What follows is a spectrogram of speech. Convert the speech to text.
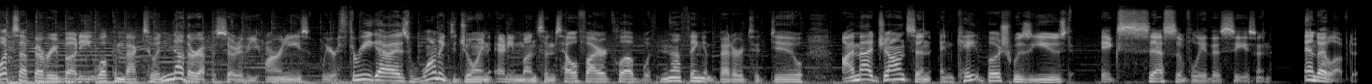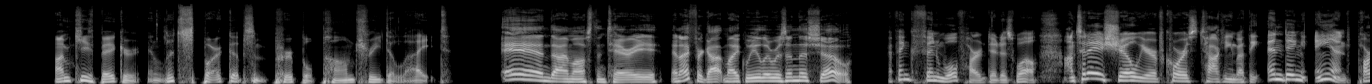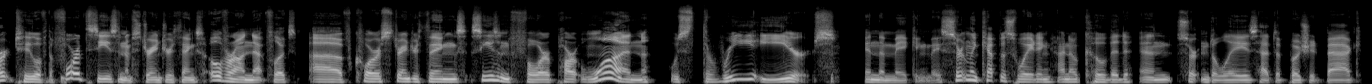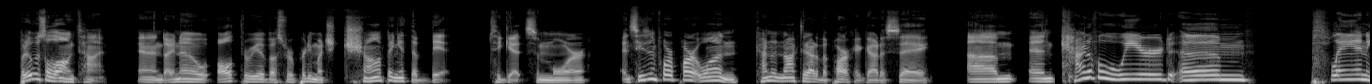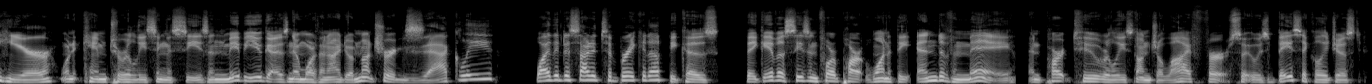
What's up, everybody? Welcome back to another episode of the Arnie's. We are three guys wanting to join Eddie Munson's Hellfire Club with nothing better to do. I'm Matt Johnson, and Kate Bush was used excessively this season, and I loved it. I'm Keith Baker, and let's spark up some purple palm tree delight. And I'm Austin Terry, and I forgot Mike Wheeler was in this show. I think Finn Wolfhard did as well. On today's show, we are, of course, talking about the ending and part two of the fourth season of Stranger Things over on Netflix. Uh, of course, Stranger Things season four, part one, was three years in the making. They certainly kept us waiting. I know COVID and certain delays had to push it back, but it was a long time. And I know all three of us were pretty much chomping at the bit to get some more. And season four, part one, kind of knocked it out of the park, I gotta say. Um, and kind of a weird um, plan here when it came to releasing the season. Maybe you guys know more than I do. I'm not sure exactly why they decided to break it up because they gave us season four, part one at the end of May, and part two released on July 1st. So it was basically just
